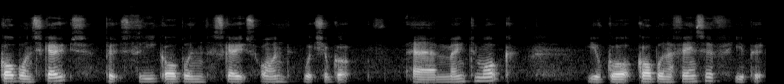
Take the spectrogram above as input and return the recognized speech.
Goblin Scouts, puts 3 Goblin Scouts on, which you've got um, Mountain Walk. You've got Goblin Offensive, you put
